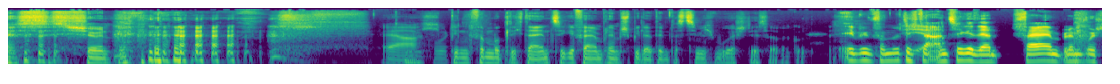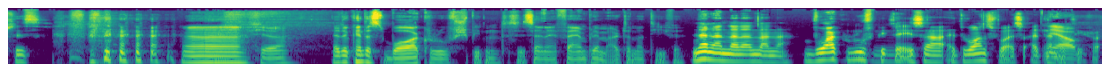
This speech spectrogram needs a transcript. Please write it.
Es ist schön. Ja, Ich gut. bin vermutlich der einzige Fire Emblem-Spieler, dem das ziemlich wurscht ist, aber gut. Ich bin vermutlich Ja. der Einzige, der Fire Emblem wurscht ist. Äh, ja. Ja, du könntest Wargroove spielen. Das ist eine Fire Emblem-Alternative. Nein, nein, nein, nein, nein, nein. Wargroove bitte ist eine Advance Wars Alternative.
